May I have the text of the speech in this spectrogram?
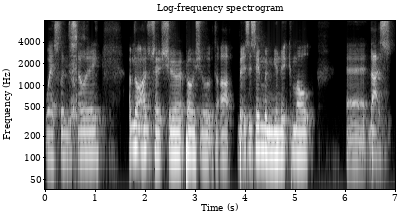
Westland Distillery. I'm not 100 percent sure. I probably should have looked it up, but it's the same with Munich malt. Uh, that's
